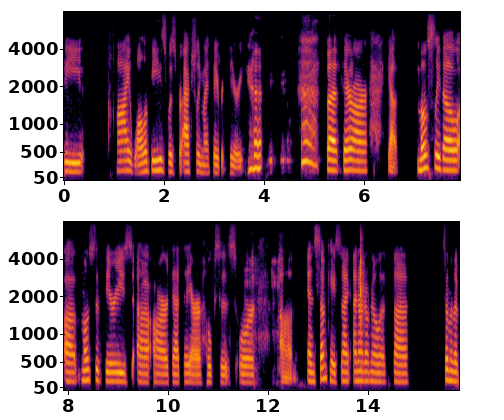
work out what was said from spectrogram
the high wallabies was actually my favorite theory. but there are, yeah, mostly though, uh, most of the theories uh, are that they are hoaxes, or um, in some cases, I, and I don't know if uh, some of the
